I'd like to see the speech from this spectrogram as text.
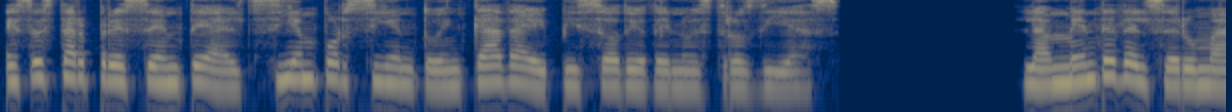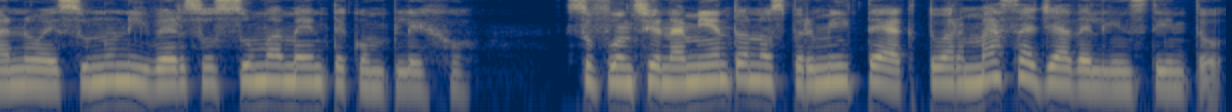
es estar presente al 100% en cada episodio de nuestros días. La mente del ser humano es un universo sumamente complejo. Su funcionamiento nos permite actuar más allá del instinto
